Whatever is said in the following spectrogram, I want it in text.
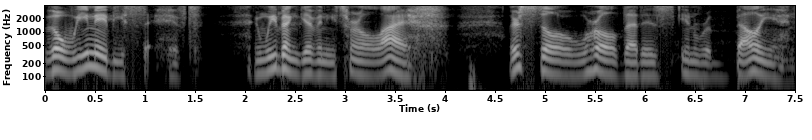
Though we may be saved, and we've been given eternal life, there's still a world that is in rebellion,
